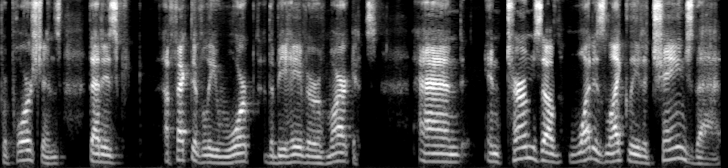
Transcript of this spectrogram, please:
proportions that is effectively warped the behavior of markets. And in terms of what is likely to change that,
